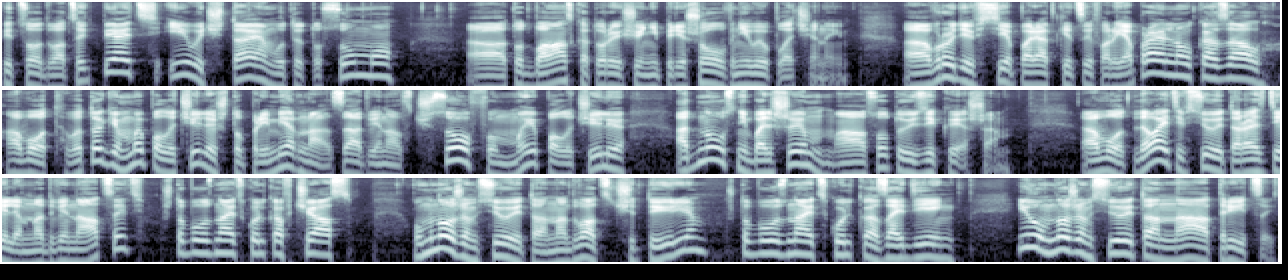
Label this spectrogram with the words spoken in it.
525, и вычитаем вот эту сумму, а, тот баланс, который еще не перешел в невыплаченный. А, вроде все порядки цифр я правильно указал, а вот в итоге мы получили, что примерно за 12 часов мы получили одну с небольшим сотую зикэша. Вот, давайте все это разделим на 12, чтобы узнать сколько в час. Умножим все это на 24, чтобы узнать сколько за день и умножим все это на 30,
